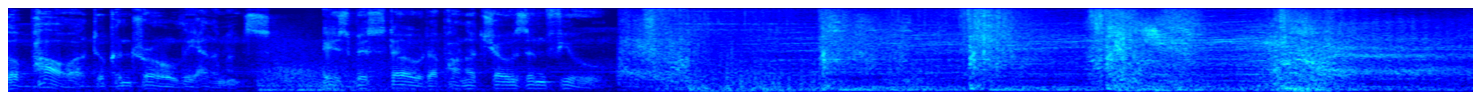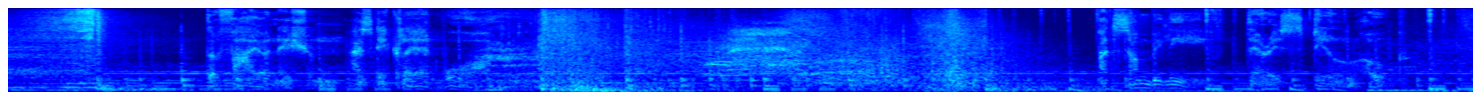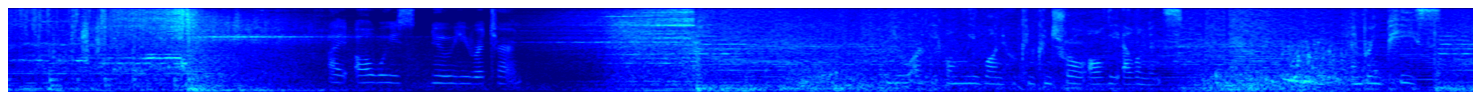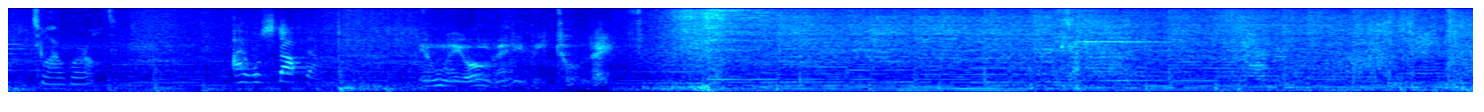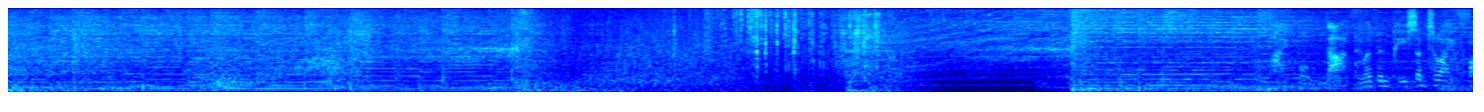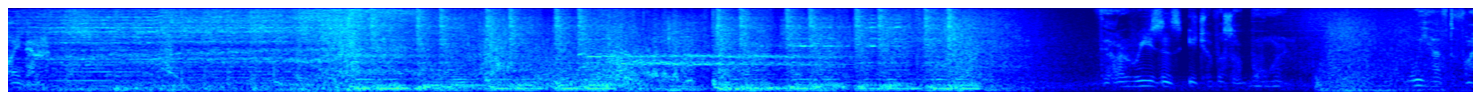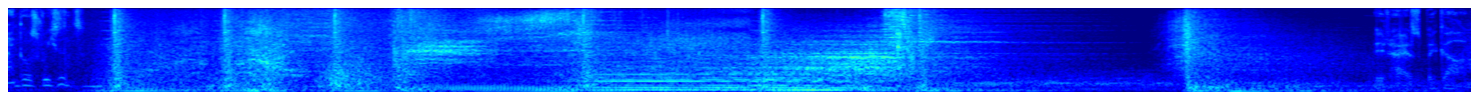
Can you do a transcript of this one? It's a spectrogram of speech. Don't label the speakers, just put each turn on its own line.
The power to control the elements is bestowed upon a chosen few. The Fire Nation has declared war. But some believe there is still hope.
Always knew you return.
You are the only one who can control all the elements and bring peace to our world.
I will stop them.
You may already
live in peace until I find him.
There are reasons each of us are born. We have to find those reasons.
It has begun.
